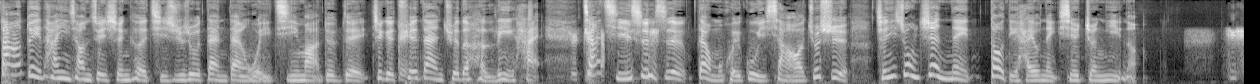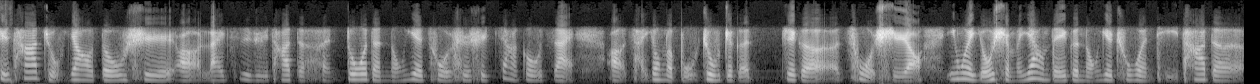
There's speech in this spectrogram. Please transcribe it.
大家对他印象最深刻，其实就是蛋蛋危机嘛，对不对？这个缺蛋缺的很厉害。佳琪是不是带我们回顾一下哦？就是陈其仲任内到底还有哪些争议呢？其实它主要都是呃来自于它的很多的农业措施是架构在呃采用了补助这个。这个措施哦，因为有什么样的一个农业出问题，它的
